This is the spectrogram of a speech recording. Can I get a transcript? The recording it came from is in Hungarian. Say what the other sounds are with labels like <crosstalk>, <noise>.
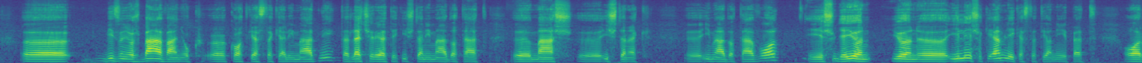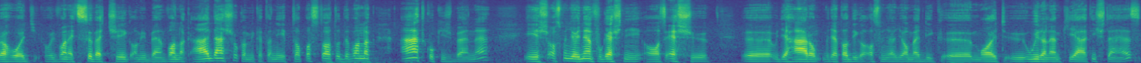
bizonyos bálványokat kezdtek el imádni, tehát lecserélték Isten imádatát más istenek imádatával, és ugye jön, jön Illés, aki emlékezteti a népet arra, hogy, hogy van egy szövetség, amiben vannak áldások, amiket a nép tapasztaltott, de vannak átkok is benne, és azt mondja, hogy nem fog esni az eső, ugye három, vagy hát addig azt mondja, hogy ameddig majd ő újra nem kiállt Istenhez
